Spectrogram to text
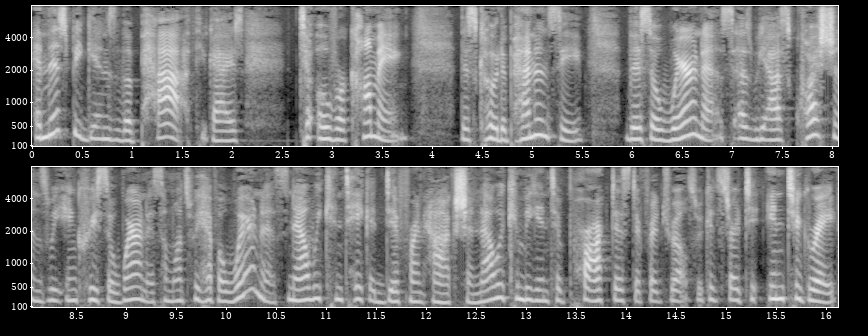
And this begins the path, you guys, to overcoming this codependency, this awareness. As we ask questions, we increase awareness. And once we have awareness, now we can take a different action. Now we can begin to practice different drills. We can start to integrate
